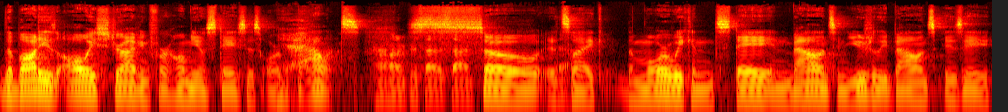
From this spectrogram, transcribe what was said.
the body is always striving for homeostasis or balance. hundred percent of the time. So it's like the more we can stay in balance, and usually balance is a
